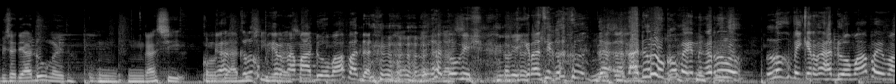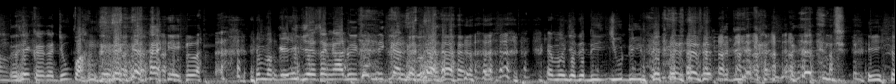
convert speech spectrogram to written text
Bisa diadu nggak itu? Hmm, enggak sih. Kalau diadu lu sih kepikiran enggak nama sih. adu apa apa dan enggak gue kepikiran sih enggak enggak. dulu gue pengen denger dulu. Lu kepikiran adu sama apa emang? Kayak ke Jepang Gila. emang kayaknya biasa ngadu ikan ikan gue emang jadi di judi. Judi iya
